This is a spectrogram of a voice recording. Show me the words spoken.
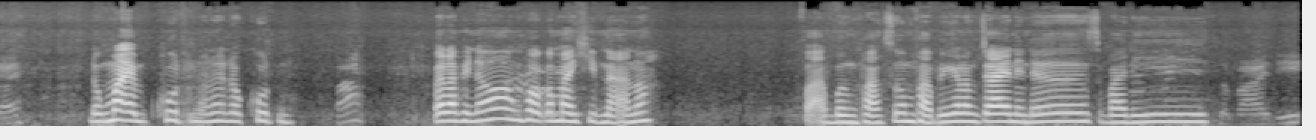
ใช่ดอกไม้ขุดนั่นแหละดอกขุดไปไปละพี่น้องพอกันใหม่คลิปหน้าเนาะ ฝากเบิ่งผักส้มผักเป็นกำลังใจหน่อยเด้อสบายดี สบายดี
